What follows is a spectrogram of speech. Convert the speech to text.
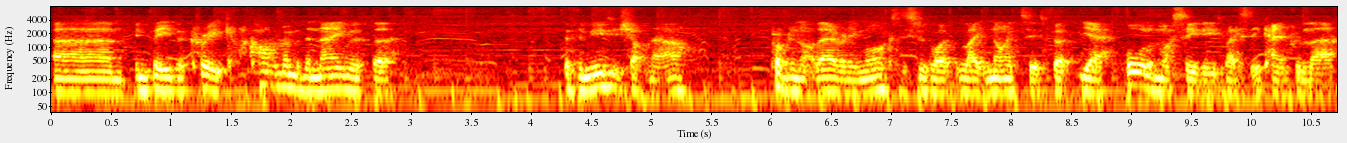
um, in Beaver Creek. I can't remember the name of the of the music shop now. Probably not there anymore because this was like late nineties. But yeah, all of my CDs basically came from there,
